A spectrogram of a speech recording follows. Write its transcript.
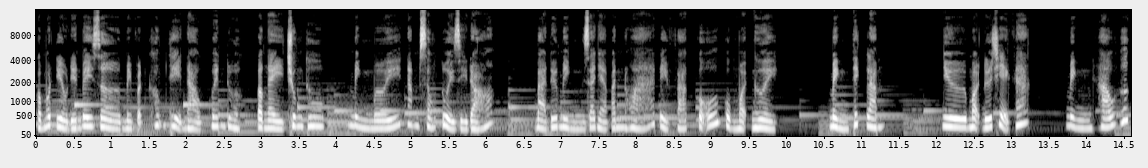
có một điều đến bây giờ mình vẫn không thể nào quên được. Vào ngày Trung Thu, mình mới 5-6 tuổi gì đó. Bà đưa mình ra nhà văn hóa để phá cỗ cùng mọi người. Mình thích lắm. Như mọi đứa trẻ khác, mình háo hức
